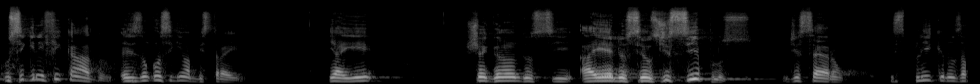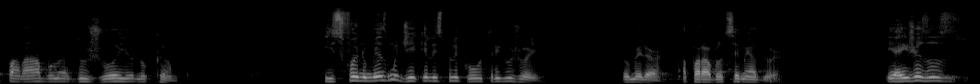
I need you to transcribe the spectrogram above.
o significado, eles não conseguiam abstrair. E aí, chegando-se a ele os seus discípulos, disseram: Explique-nos a parábola do joio no campo. Isso foi no mesmo dia que ele explicou o trigo e o joio. Ou melhor, a parábola do semeador. E aí Jesus,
